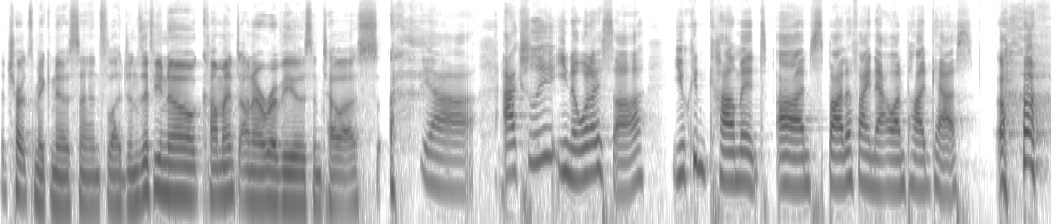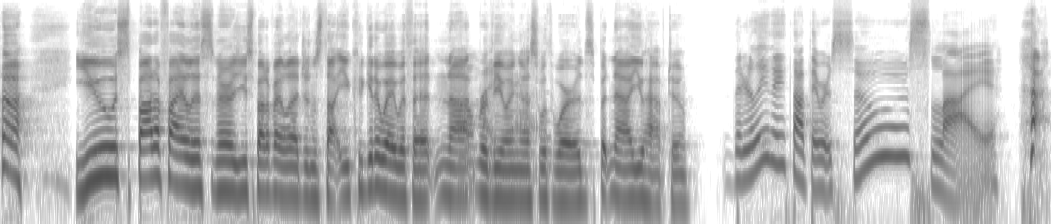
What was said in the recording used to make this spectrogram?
The charts make no sense, legends. If you know, comment on our reviews and tell us. Yeah. Actually, you know what I saw? You can comment on Spotify now on podcasts. you Spotify listener, you Spotify legends thought you could get away with it not Oh reviewing us with words, but now you have to. Literally, they thought they were so sly. Ha!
